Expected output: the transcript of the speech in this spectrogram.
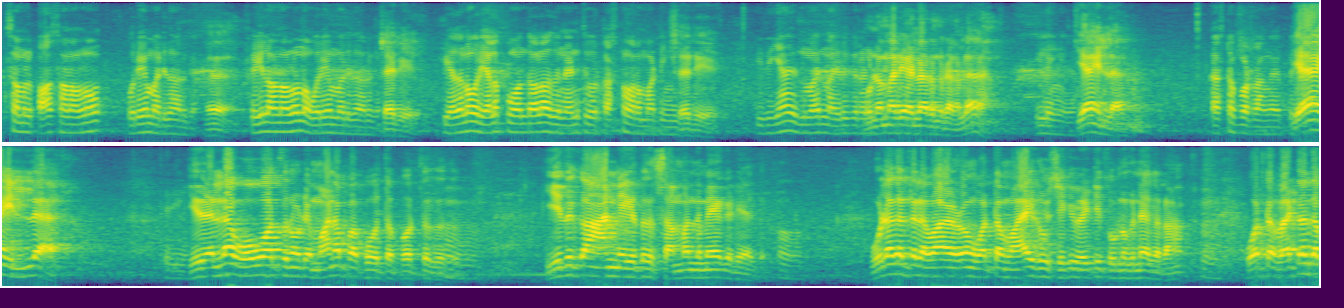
எக்ஸாமில் பாஸ் ஆனாலும் ஒரே மாதிரி தான் இருக்கேன் ஃபெயில் ஆனாலும் நான் ஒரே மாதிரி தான் இருக்கேன். சரி. எதனா ஒரு இழப்பு வந்தாலும் அது நினச்சி ஒரு கஷ்டம் வர மாட்டேங்குது. சரி. இது ஏன் இது மாதிரி நான் இருக்கிறேன் உன்ன மாதிரி எல்லாருங்கிறாங்களா இல்லைங்க. ஏன் இல்லை? கஷ்டப்படுறாங்க ஏன் இல்லை? இதெல்லாம் ஒவ்வொருத்தனுடைய மனப்பக்குவத்தை பொறுத்துக்குது. இதுக்கும் ஆன்மீகத்துக்கு சம்பந்தமே கிடையாது. உலகத்தில் வாழுறோம் ஒருத்தன் வாய் ருசிக்கு வெட்டி துண்ணுக்குன்னே இருக்கிறான். ஒருத்தன் வெட்டுறதை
